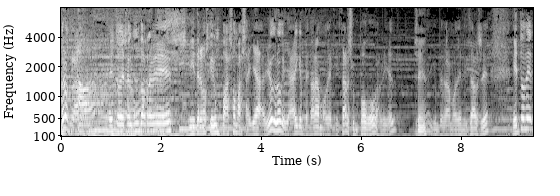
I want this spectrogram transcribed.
Pero claro, esto es el mundo al revés y tenemos que ir un paso más allá. Yo creo que ya hay que empezar a modernizarse un poco, Gabriel. Sí. Hay que empezar a modernizarse. Entonces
